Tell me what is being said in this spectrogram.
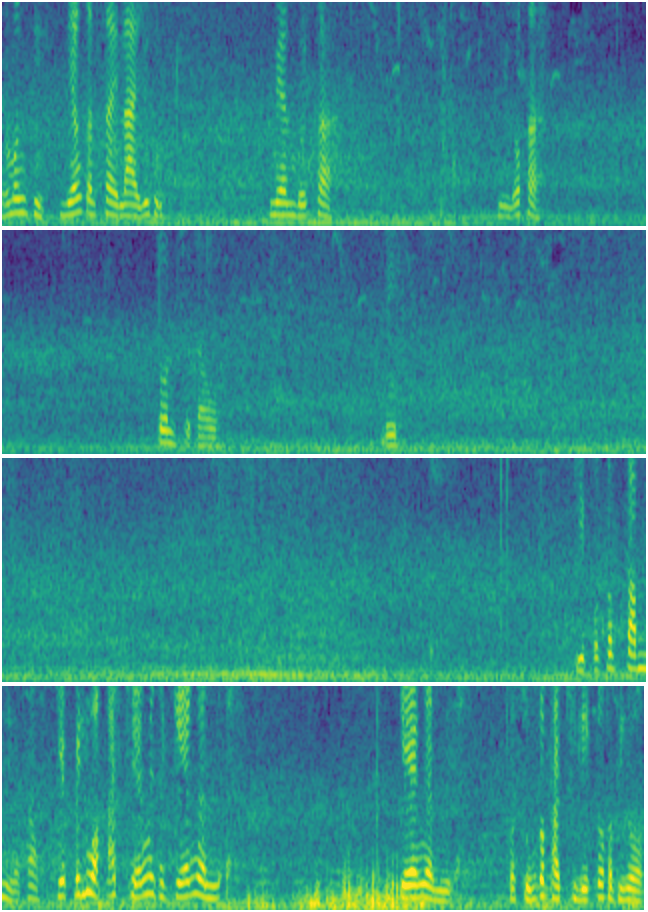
แล้วบางทีเลี้ยงกันใส่ลายอยู่คุณแมนเบิดค่ะ นี่เนาะค่ะ ต้นสะเดา นี่เก็บเอาตำๆนี่แหละค่ะ เก็บไปลวกอัดแข็งเลยถ้าแกงเงิน แกงเงินผสมกับผักขี้เล็กเนาะค่ะพี่น้อง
